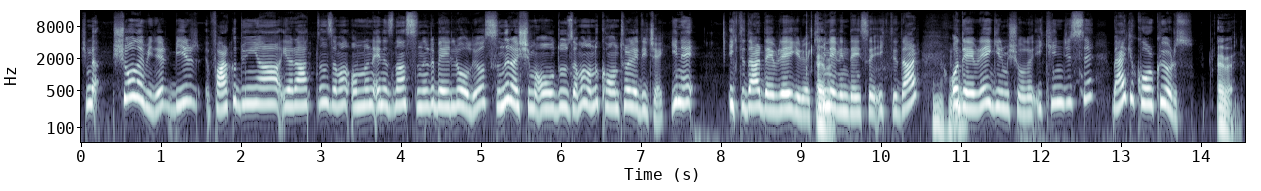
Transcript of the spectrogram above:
Şimdi şu olabilir bir farklı dünya yarattığın zaman onların en azından sınırı belli oluyor. Sınır aşımı olduğu zaman onu kontrol edecek. Yine iktidar devreye giriyor. Kimin Evet. elindeyse iktidar o devreye girmiş oluyor. İkincisi belki korkuyoruz. Evet.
